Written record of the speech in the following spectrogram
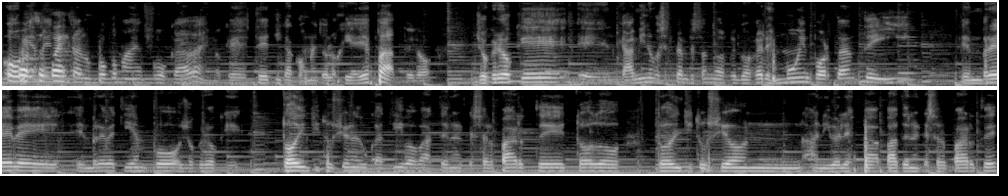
Obviamente están un poco más enfocadas en lo que es estética, cosmetología y spa, pero yo creo que eh, el camino que se está empezando a recorrer es muy importante y en breve, en breve tiempo yo creo que toda institución educativa va a tener que ser parte, todo, toda institución a nivel spa va a tener que ser parte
